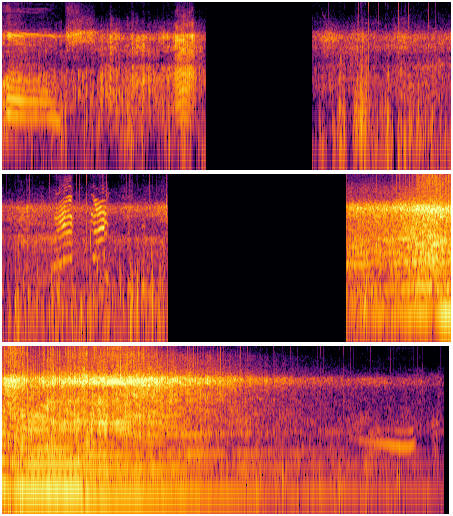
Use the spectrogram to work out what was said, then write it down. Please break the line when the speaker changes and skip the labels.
Oh, shit.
